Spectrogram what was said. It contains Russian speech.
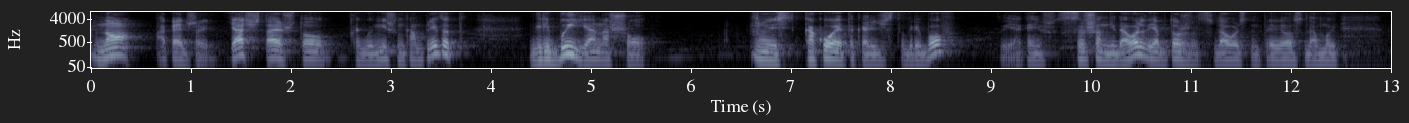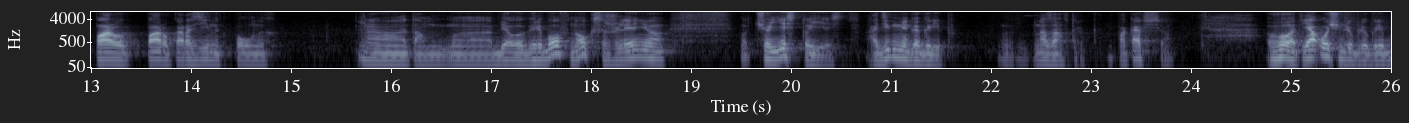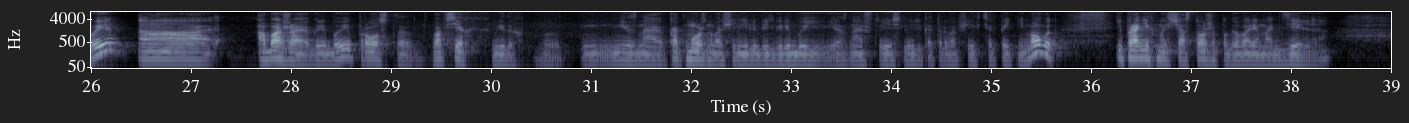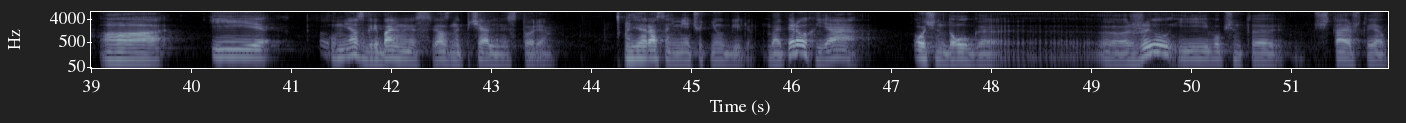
Но, опять же, я считаю, что как бы mission completed, грибы я нашел. Ну, есть какое-то количество грибов. Я, конечно, совершенно недоволен. Я бы тоже с удовольствием привез домой пару, пару корзинок полных э, там, э, белых грибов, но, к сожалению, вот, что есть, то есть. Один мегагриб на завтрак. Пока все. Вот, я очень люблю грибы, э, обожаю грибы просто во всех их видах. Не знаю, как можно вообще не любить грибы. Я знаю, что есть люди, которые вообще их терпеть не могут. И про них мы сейчас тоже поговорим отдельно. Э, и у меня с грибами связана печальная история. Один раз они меня чуть не убили. Во-первых, я очень долго э, жил и, в общем-то, считаю, что я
